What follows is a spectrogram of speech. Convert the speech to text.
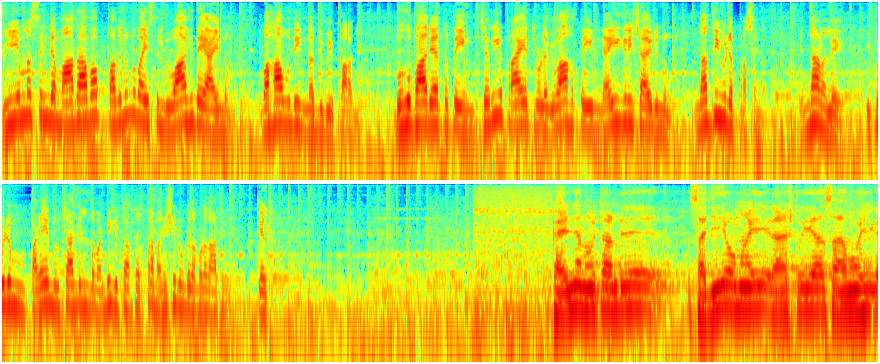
ഇ എം എസിന്റെ മാതാവ് പതിനൊന്ന് വയസ്സിൽ വിവാഹിതയായെന്നും ബഹാവുദ്ദീൻ നദുവി പറഞ്ഞു. ബഹുഭാര്യത്വത്തെയും ചെറിയ പ്രായത്തിലുള്ള വിവാഹത്തെയും ന്യായീകരിച്ചായിരുന്നു നദിയുടെ പ്രസംഗം. എന്താണല്ലേ ഇപ്പോഴും പഴയ നൂറ്റാണ്ടിൽ നിന്ന് വണ്ടി കിട്ടാത്ത എത്ര മനുഷ്യരുണ്ട് നമ്മുടെ നാട്ടിൽ? കേൾക്കാം. കഴിഞ്ഞ നൂറ്റാണ്ടിൽ സജീവമായി രാഷ്ട്രീയ സാമൂഹിക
